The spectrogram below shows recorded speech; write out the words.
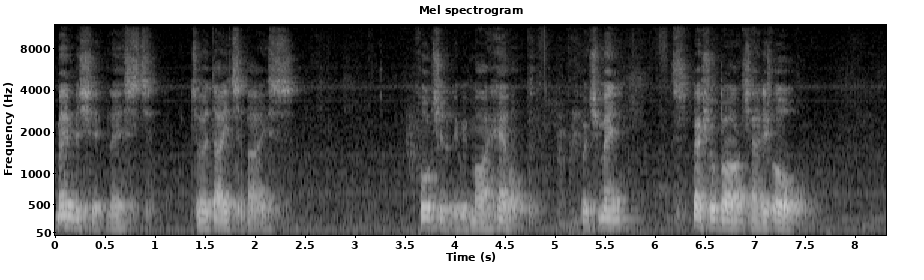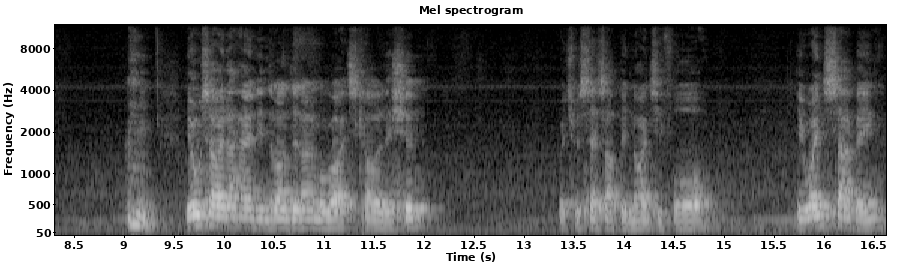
membership list to a database, fortunately with my help, which meant Special Branch had it all. he also had a hand in the London Animal Rights Coalition, which was set up in 94. He went sabbing.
